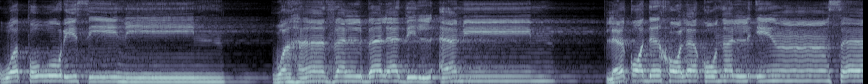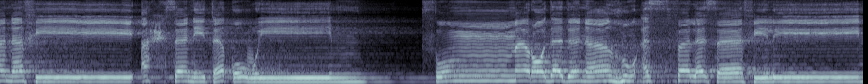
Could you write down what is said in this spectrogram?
وطور سينين. وهذا البلد الأمين. لقد خلقنا الإنسان في أحسن تقويم. ثم رددناه أسفل سافلين.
